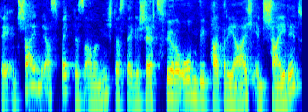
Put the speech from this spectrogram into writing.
Der entscheidende Aspekt ist aber nicht, dass der Geschäftsführer oben wie Patriarch entscheidet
